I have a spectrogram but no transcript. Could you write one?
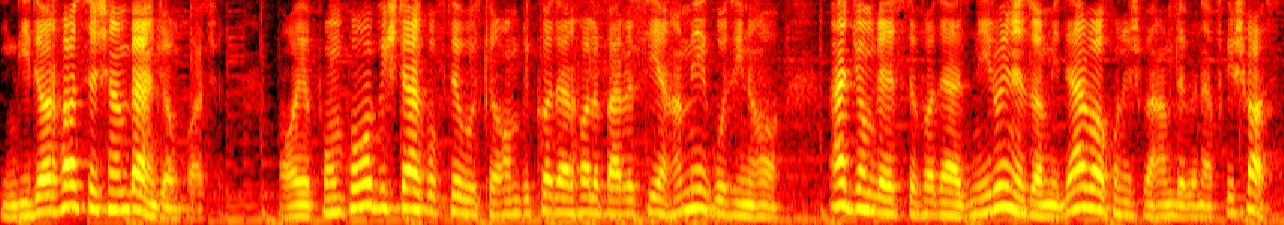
این دیدارها سهشنبه انجام خواهد شد آقای پومپو بیشتر گفته بود که آمریکا در حال بررسی همه ها از جمله استفاده از نیروی نظامی در واکنش به حمله به نفکش هاست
